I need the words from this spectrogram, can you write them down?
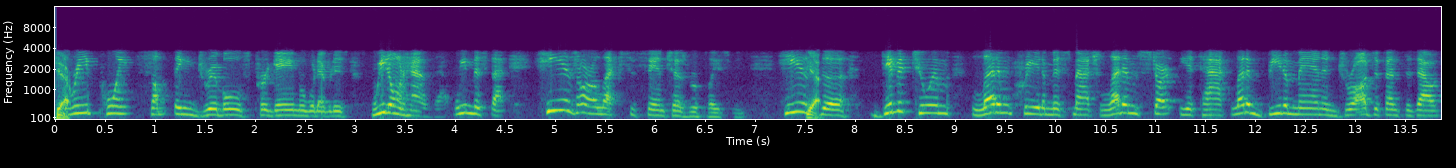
yeah. three point something dribbles per game or whatever it is. We don't have that. We miss that. He is our Alexis Sanchez replacement. He is yeah. the give it to him, let him create a mismatch, let him start the attack, let him beat a man and draw defenses out.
